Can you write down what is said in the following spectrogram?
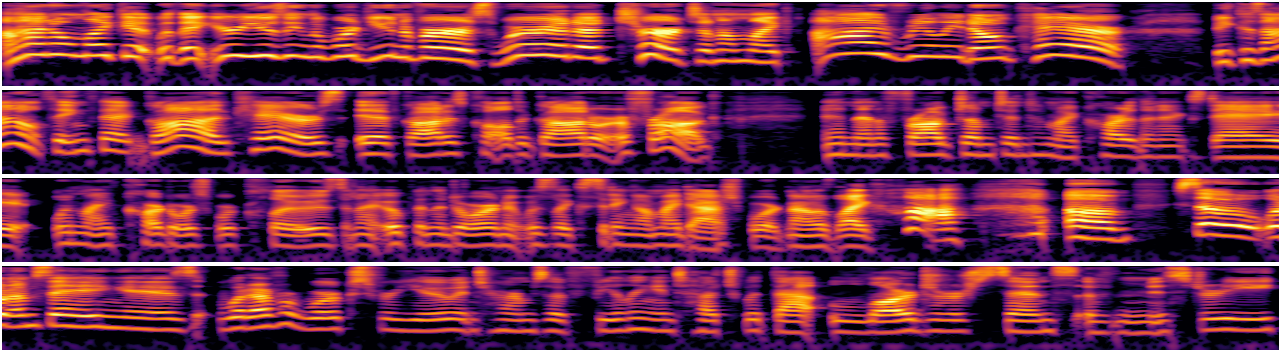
I don't like it that you're using the word universe. We're at a church. And I'm like, I really don't care because I don't think that God cares if God is called a God or a frog. And then a frog jumped into my car the next day when my car doors were closed and I opened the door and it was like sitting on my dashboard and I was like, ha. Um, so what I'm saying is whatever works for you in terms of feeling in touch with that larger sense of mystery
